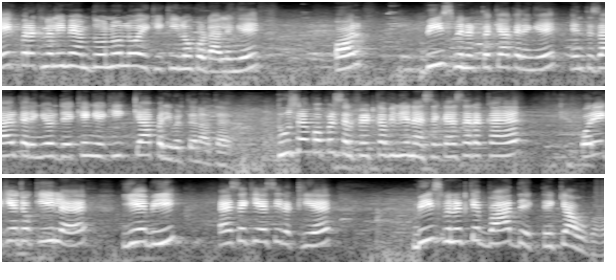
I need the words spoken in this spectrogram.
एक परखनली में हम दोनों लोहे की कीलों को डालेंगे और 20 मिनट तक क्या करेंगे? इंतज़ार करेंगे और देखेंगे कि क्या परिवर्तन आता है। दूसरा कॉपर सल्फेट का विलियन ऐसे कैसे रखा है। और एक ये जो कील है, ये भी ऐसे की ऐसी रखी है। 20 मिनट के बाद देखते क्या होगा।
